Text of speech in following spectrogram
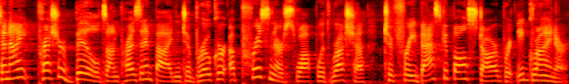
Tonight, pressure builds on President Biden to broker a prisoner swap with Russia to free basketball star Brittany Griner.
